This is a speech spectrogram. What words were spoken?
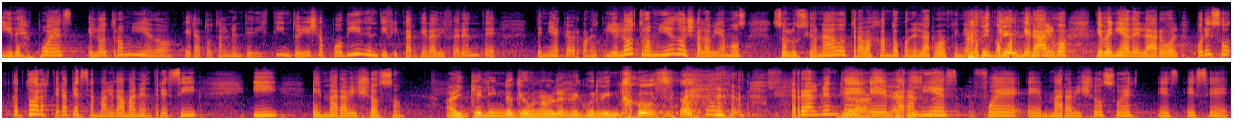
Y después el otro miedo, que era totalmente distinto, y ella podía identificar que era diferente, tenía que ver con esto. Y el otro miedo ya lo habíamos solucionado trabajando con el árbol genealógico, porque era algo que venía del árbol. Por eso todas las terapias se amalgaman entre sí y es maravilloso. Ay, qué lindo que uno le recuerden cosas. Realmente eh, para mí es, fue eh, maravilloso es, ese,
